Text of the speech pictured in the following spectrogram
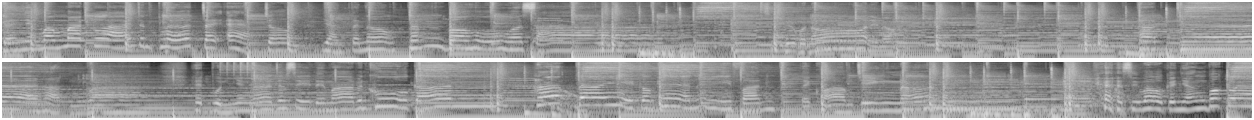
ก็ยังว่ามากหลายจนเพลิดใจแอบจองยันแต่น้องนั้นบ่หัวสาสิคือบ่น้อนี่เนาะ เฮ็ดบุญยังนาจังสิได้มาเป็นคู่กันหักได้ก็แค่ในฝัน แต่ความจริงนั้น แค่สิเว้ากันยังบอกล้า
